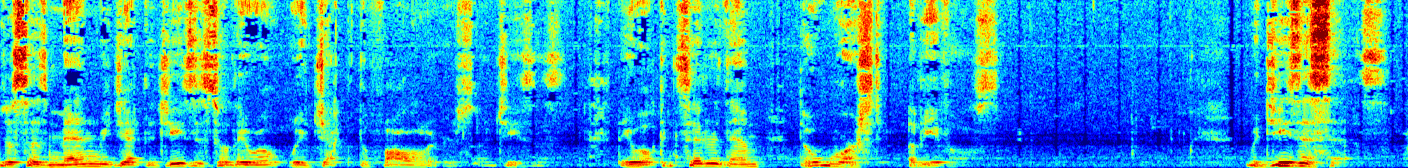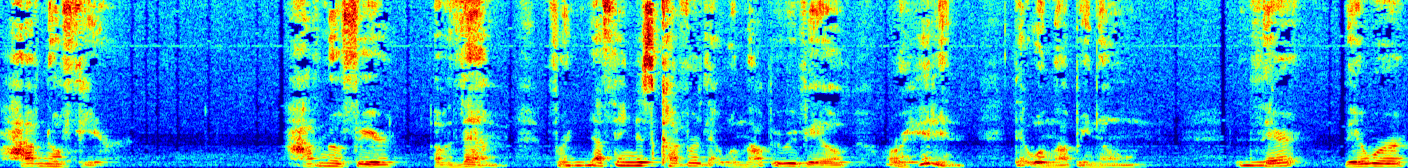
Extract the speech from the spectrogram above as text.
Just as men rejected Jesus, so they will reject the followers of Jesus. They will consider them the worst of evils. But Jesus says, Have no fear. Have no fear of them, for nothing is covered that will not be revealed, or hidden that will not be known there there were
